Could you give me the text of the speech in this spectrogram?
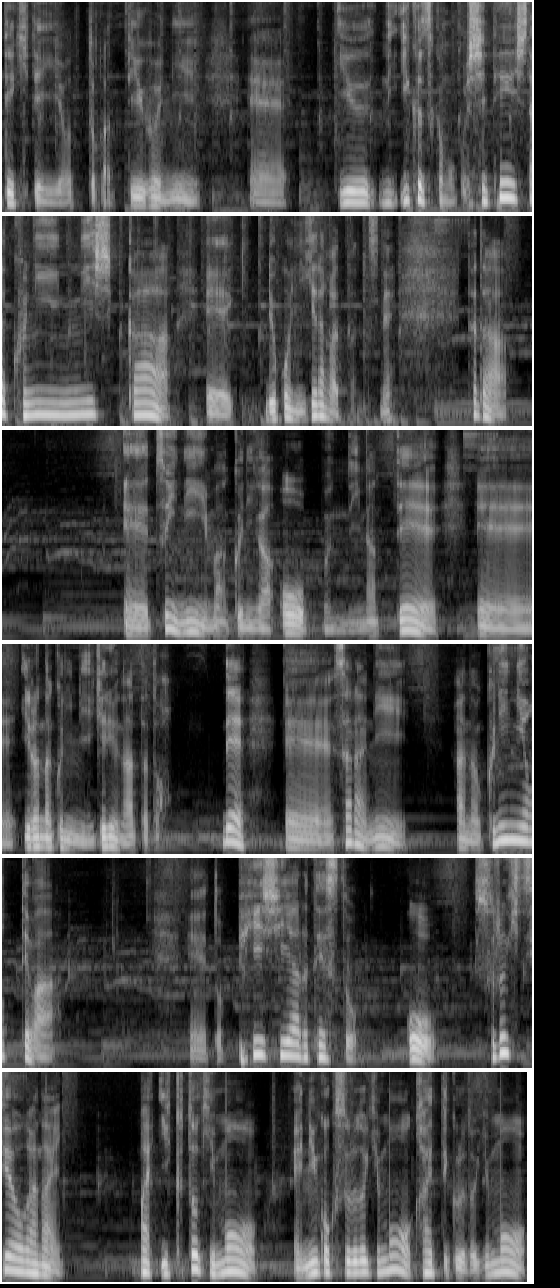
てきていいよとかっていうふうに、えーいういくつかもこう指定した国にしか、えー旅行に行けなかったんですね。ただ、えーついに、まあ、国がオープンになって、えーいろんな国に行けるようになったと。で、えーさらにあの国によっては、えーと PCR テストをする必要がないまあ、行く時も入国する時も帰ってくる時も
